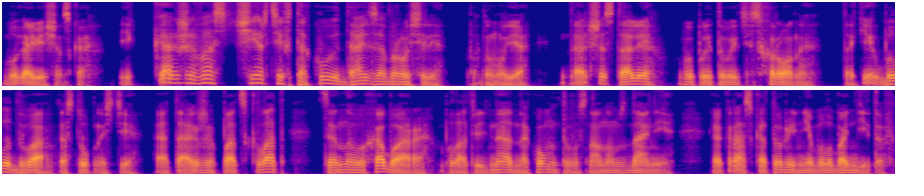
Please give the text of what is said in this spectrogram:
Благовещенска. «И как же вас черти в такую даль забросили?» подумал я. Дальше стали выпытывать схроны. Таких было два в доступности, а также под склад ценного хабара была отведена одна комната в основном здании, как раз в которой не было бандитов.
